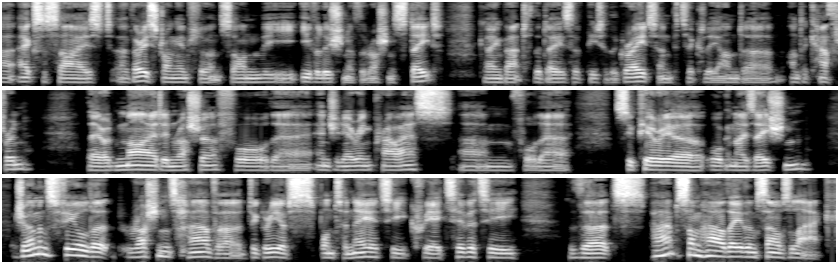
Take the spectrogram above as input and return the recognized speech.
uh, exercised a very strong influence on the evolution of the Russian state, going back to the days of Peter the Great and particularly under under Catherine. They're admired in Russia for their engineering prowess, um, for their superior organization. Germans feel that Russians have a degree of spontaneity, creativity that perhaps somehow they themselves lack.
